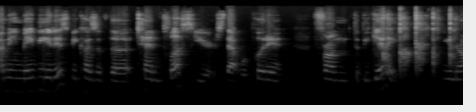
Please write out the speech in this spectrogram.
I mean, maybe it is because of the ten plus years that were put in from the beginning. You know,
